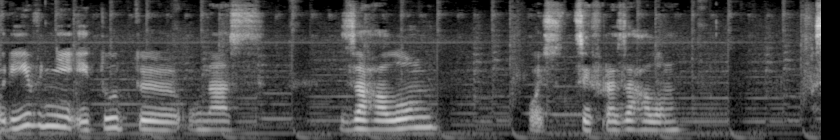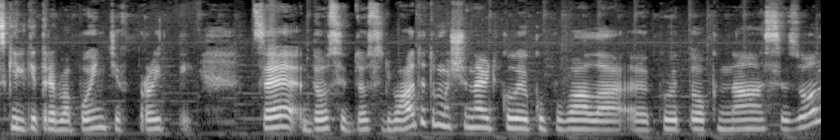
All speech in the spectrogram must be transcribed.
рівні, і тут е, у нас загалом, ось цифра загалом, скільки треба поінтів пройти. Це досить-досить багато, тому що навіть коли я купувала е, квиток на сезон,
